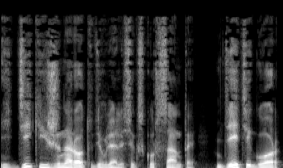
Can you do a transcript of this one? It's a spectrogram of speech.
И дикий же народ, удивлялись экскурсанты, дети гор.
